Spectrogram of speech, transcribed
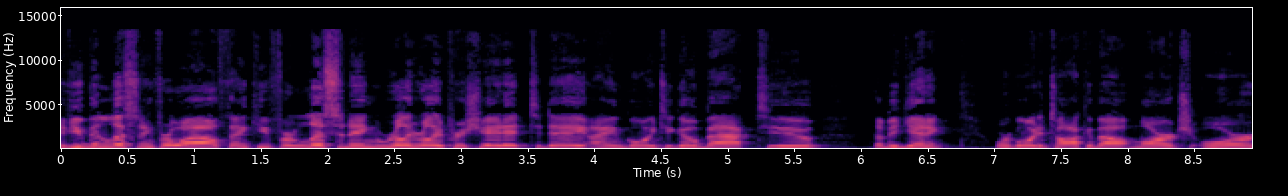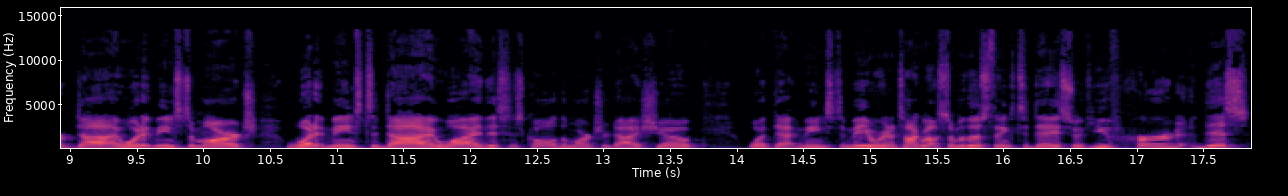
If you've been listening for a while, thank you for listening. Really, really appreciate it. Today, I am going to go back to the beginning. We're going to talk about march or die, what it means to march, what it means to die, why this is called the March or Die Show, what that means to me. We're going to talk about some of those things today. So if you've heard this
